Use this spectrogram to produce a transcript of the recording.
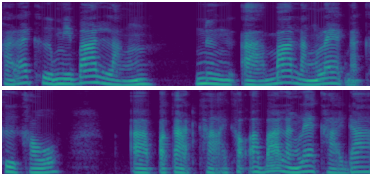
ขายได้คือมีบ้านหลังหนึ่งอ่าบ้านหลังแรกนะคือเขาอ่าประกาศขายเขาอ่าบ้านหลังแรกขายได้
